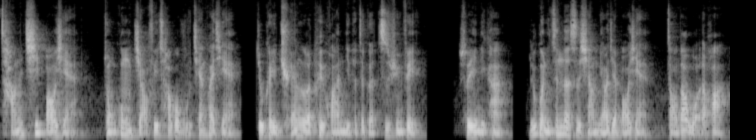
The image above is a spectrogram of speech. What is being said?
长期保险，总共缴费超过五千块钱，就可以全额退还你的这个咨询费。所以你看，如果你真的是想了解保险，找到我的话，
